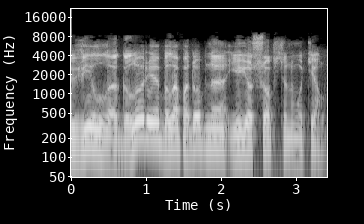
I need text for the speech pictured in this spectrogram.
вилла Глория была подобна ее собственному телу.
